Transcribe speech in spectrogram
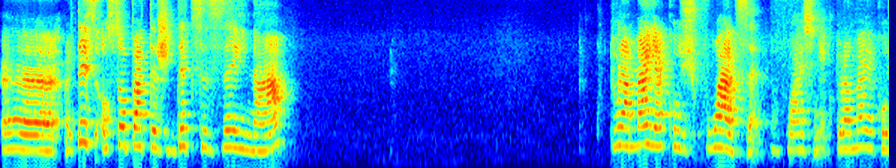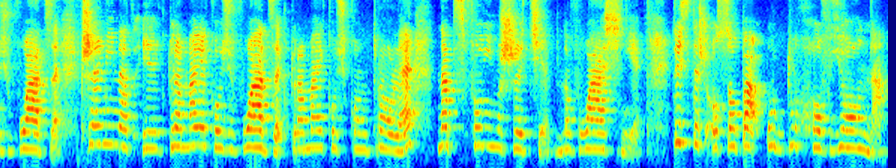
E, To jest osoba też decyzyjna, która ma jakąś władzę, no właśnie, która ma jakąś władzę, przynajmniej nad, która ma jakąś władzę, która ma jakąś kontrolę nad swoim życiem. No właśnie. To jest też osoba uduchowiona.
